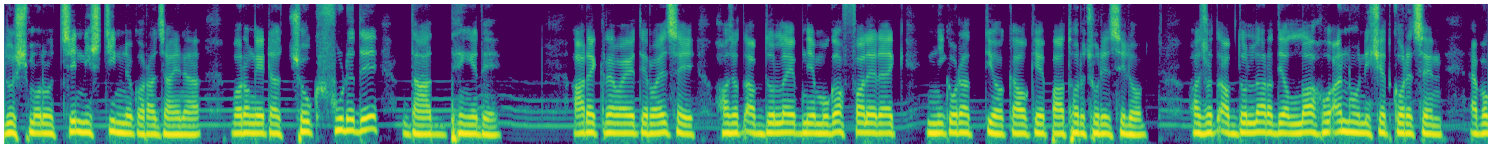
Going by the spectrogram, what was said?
দুশ্মনও হচ্ছে নিশ্চিহ্ন করা যায় না, বরং এটা চোখ ফুড়ে দে, দাঁত ভেঙে আরেক রেওয়ায়তে রয়েছে হজরত আবদুল্লাহ ইবনে মুগাফালের এক নিকটাত্মীয় কাউকে পাথর ছুঁড়েছিল। হজরত আবদুল্লাহ রাদি আল্লাহ আনহু নিষেধ করেছেন এবং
